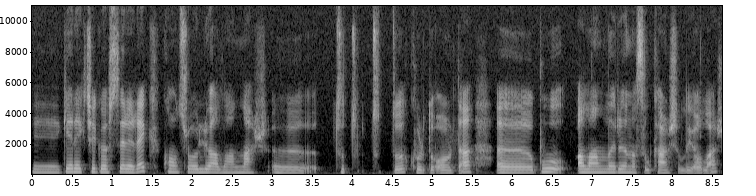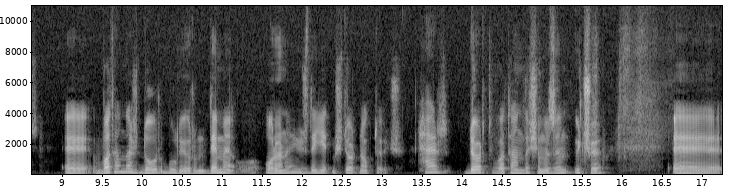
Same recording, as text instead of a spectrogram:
e, gerekçe göstererek kontrollü alanlar e, tut, tuttu, kurdu orada. E, bu alanları nasıl karşılıyorlar? E, vatandaş doğru buluyorum deme oranı %74.3. Her 4 vatandaşımızın 3'ü e,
